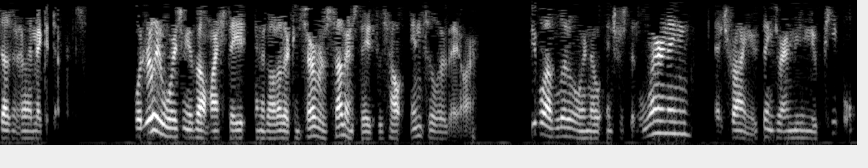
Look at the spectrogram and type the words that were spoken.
doesn't really make a difference. What really worries me about my state and about other conservative southern states is how insular they are. People have little or no interest in learning and trying new things or in meeting new people.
